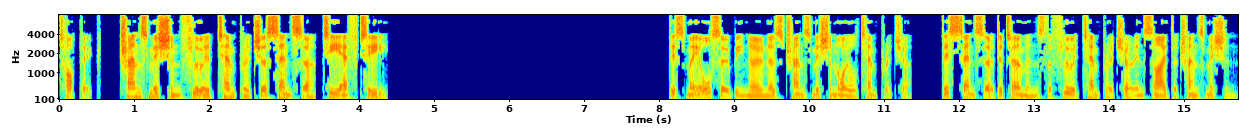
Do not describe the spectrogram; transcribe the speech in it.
Topic: Transmission fluid temperature sensor (TFT). This may also be known as transmission oil temperature. This sensor determines the fluid temperature inside the transmission.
